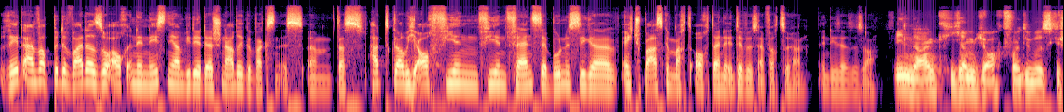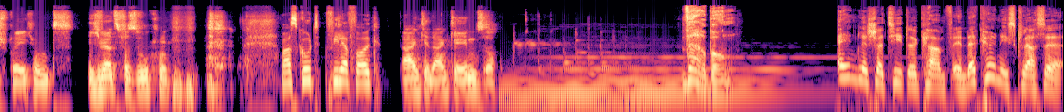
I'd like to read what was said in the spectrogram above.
red einfach bitte weiter so auch in den nächsten Jahren, wie dir der Schnabel gewachsen ist. Ähm, das hat, glaube ich, auch vielen, vielen Fans der Bundesliga echt Spaß gemacht, auch deine Interviews einfach zu hören in dieser Saison. Vielen Dank. Ich habe mich auch gefreut über das Gespräch und ich werde es versuchen. Mach's gut. Viel Erfolg. Danke, danke ebenso. Werbung Englischer Titelkampf in der Königsklasse.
